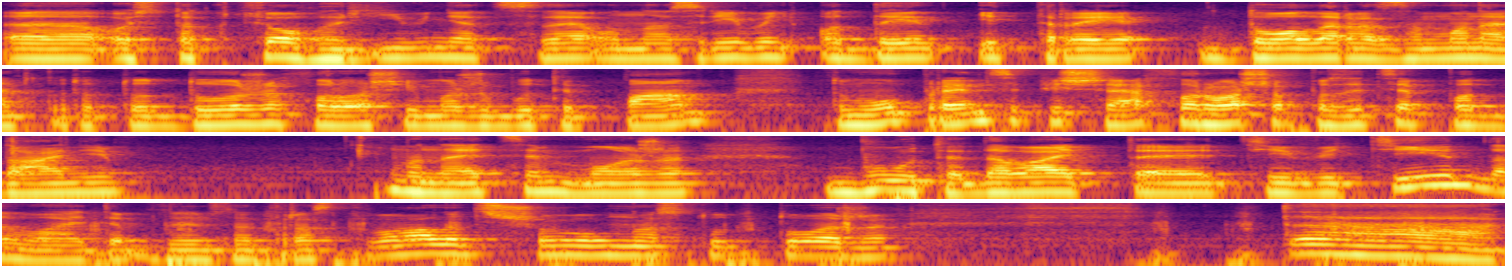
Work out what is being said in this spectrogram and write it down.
е, ось так цього рівня. Це у нас рівень 1,3 долара за монетку. Тобто дуже хороший може бути памп. Тому, в принципі, ще хороша позиція по даній монетці може бути. Давайте TVT, давайте подивимось на Trust Wallet, що у нас тут теж. Так,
